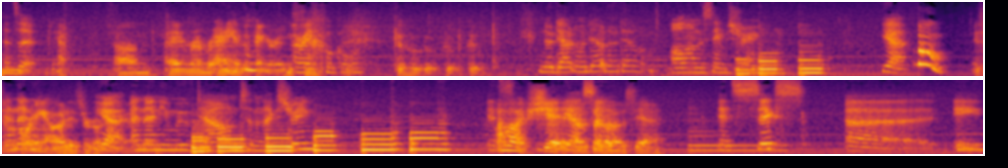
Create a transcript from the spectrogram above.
that's it. Yeah. Um, I didn't remember any of the fingerings. All right, cool, cool. Cool, cool, cool, cool, cool. No doubt, no doubt, no doubt. All on the same string. Yeah, Is it And then- recording? it? oh, it is recording. yeah, it. and then you move down to the next string. It's, Oh shit! yeah, I was so so- close. Yeah. it's six, uh, eight.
